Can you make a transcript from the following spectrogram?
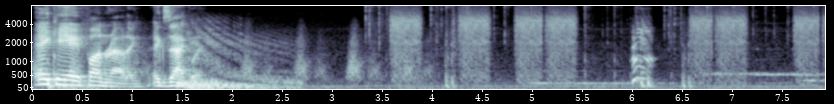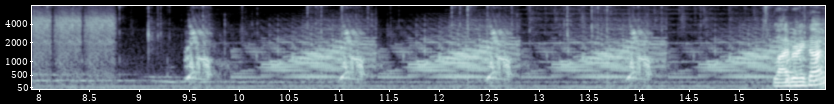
AKA fun routing. Exactly. Library card?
